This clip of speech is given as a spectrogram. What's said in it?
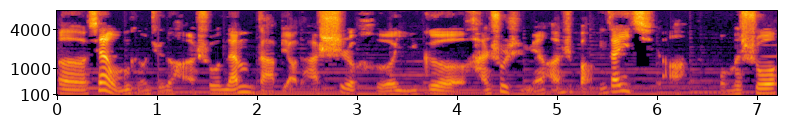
呃，现在我们可能觉得好像说 lambda 表达式和一个函数式语言好像是绑定在一起的啊。我们说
